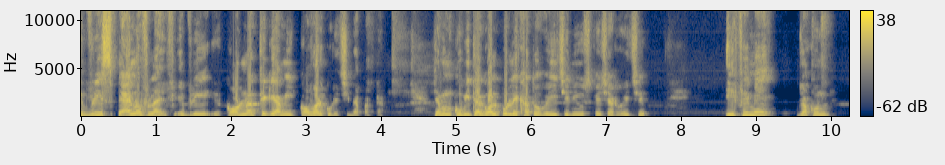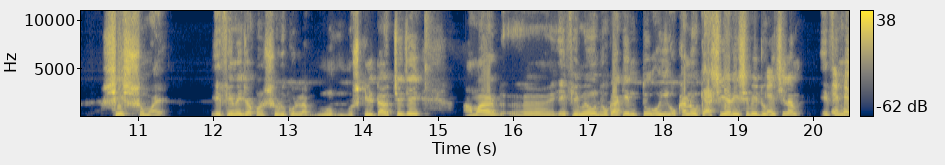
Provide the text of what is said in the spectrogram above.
every span of life every corner থেকে আমি কভার করেছি ব্যাপারটা। যেমন কবিতা গল্প লেখা তো হয়েছে নিউজ পেচার হয়েছে। এফএমএ যখন শেষ সময় এফএমএ যখন শুরু করলাম মুশকিলটা হচ্ছে যে আমার এফএমএও ঢোকা কিন্তু ওই ওখানেও ক্যাশিয়ার হিসেবে ঢুকেছিলাম এফএমএ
